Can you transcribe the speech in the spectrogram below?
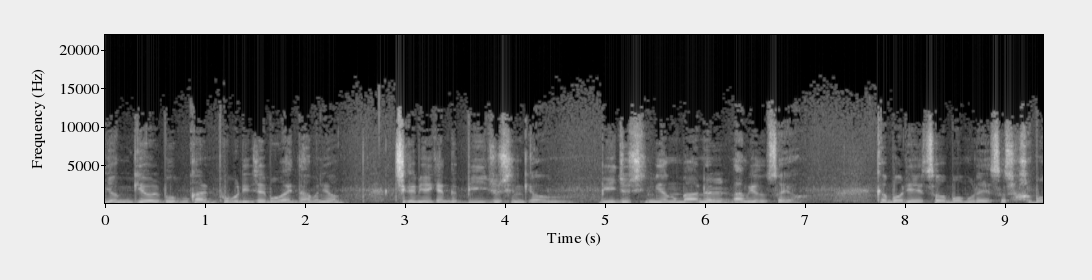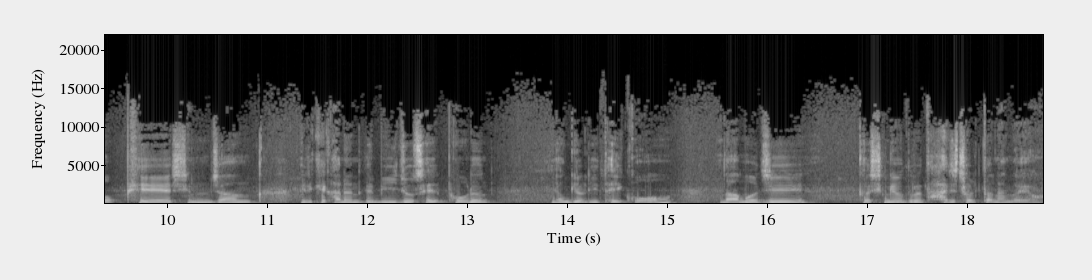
연결 부분이 이제 뭐가 있냐면요. 지금 얘기한 그 미주신경, 미주신경만을 남겨뒀어요. 그러니까 머리에서 몸으로 해서 저뭐 폐, 심장 이렇게 가는 그 미주세포는 연결이 돼 있고 나머지 그 신경들은 다 이제 절단한 거예요.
